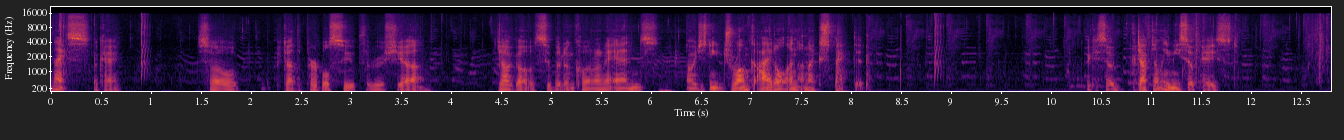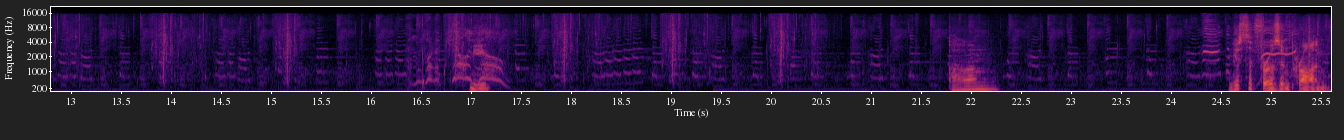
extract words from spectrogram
nice, okay. So, we got the purple soup, the Rushia, Yagoo, Subaru, and Korone ends. And we just need Drunk, Idle, and Unexpected. Okay, so definitely miso paste. Meat. Um... I guess the frozen prawn.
